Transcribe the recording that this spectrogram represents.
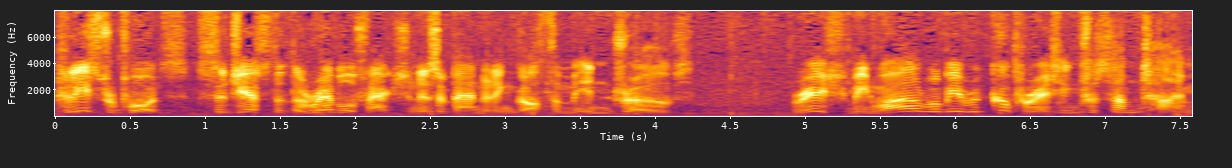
police reports suggest that the rebel faction is abandoning Gotham in droves. Ra's, meanwhile, will be recuperating for some time.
